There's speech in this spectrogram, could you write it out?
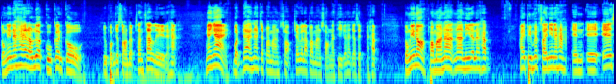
ตรงนี้นะให้เราเลือก Google Go คือผมจะสอนแบบสั้น ๆ เลยนะฮะง่ายๆ บทได้น่าจะประมาณสองใช้เวลาประมาณ 2 นาทีก็น่าจะเสร็จนะครับ ตรงนี้เนาะพอมาหน้าหน้านี้แล้วนะครับ ให้พิมพ์เว็บไซต์นี้นะฮะ n a s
